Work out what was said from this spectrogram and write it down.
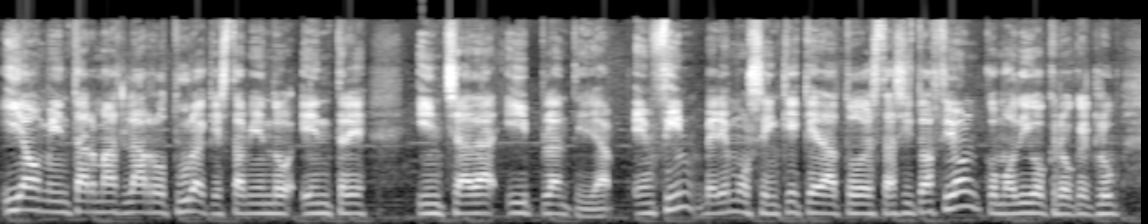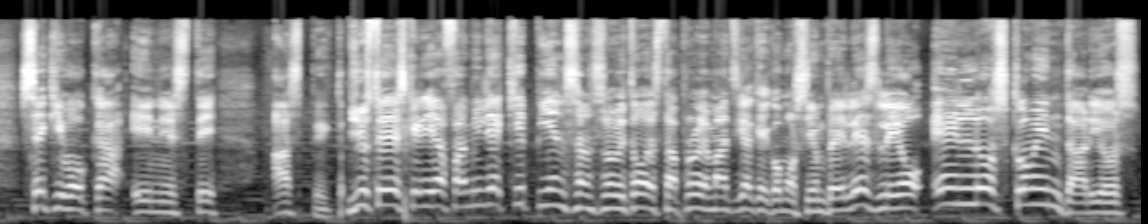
y aumentar más la rotura que está viendo entre hinchada y plantilla. En fin, veremos en qué queda toda esta situación. Como digo, creo que el club se equivoca en este aspecto. Y ustedes, querida familia, ¿qué piensan sobre toda esta problemática que como siempre les leo en los comentarios?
